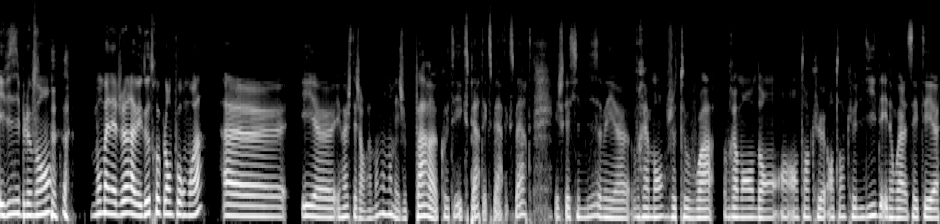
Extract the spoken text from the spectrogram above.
Et visiblement mon manager avait d'autres plans pour moi. Euh, et, euh, et moi, j'étais genre vraiment, non, non, mais je pars euh, côté experte, experte, experte. Et jusqu'à ce qu'ils me disent, mais euh, vraiment, je te vois vraiment dans, en, tant que, en tant que lead. Et donc voilà, ça a été, euh,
